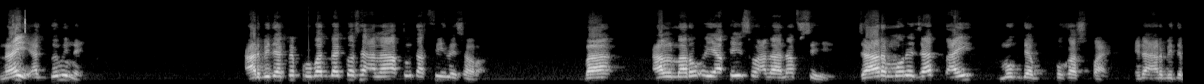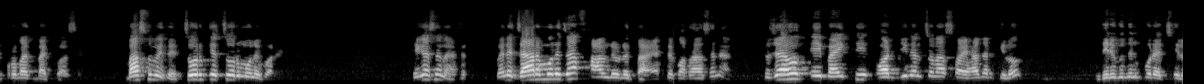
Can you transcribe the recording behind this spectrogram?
নাই, একদমই নাই। আরবিতে একটা প্রবাদ বাক্য আছে, আলা আকলু তাকফিহিল ইশারা বা আল মারু ইয়াকিসু আলা নাফসিহি যার মনে যা তাই মুখ দিয়ে প্রকাশ পায়। এটা আরবিতে প্রবাদ বাক্য আছে। বাস্তবে তাই চোরকে চোর মনে করে। ঠিক আছে না? মানে যার মনে যা ফাল ওঠে তা একটা কথা আছে না? তো যাই হোক, এই বাইকটি অরিজিনাল চলা ছয় হাজার কিলো। দীর্ঘদিন পরে ছিল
